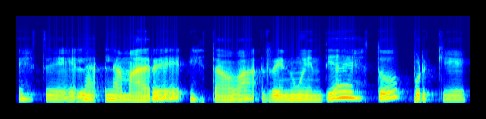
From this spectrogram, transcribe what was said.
este, la, la madre estaba renuente a esto porque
